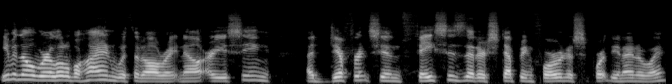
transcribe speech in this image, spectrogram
even though we're a little behind with it all right now, are you seeing a difference in faces that are stepping forward to support the United Way?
